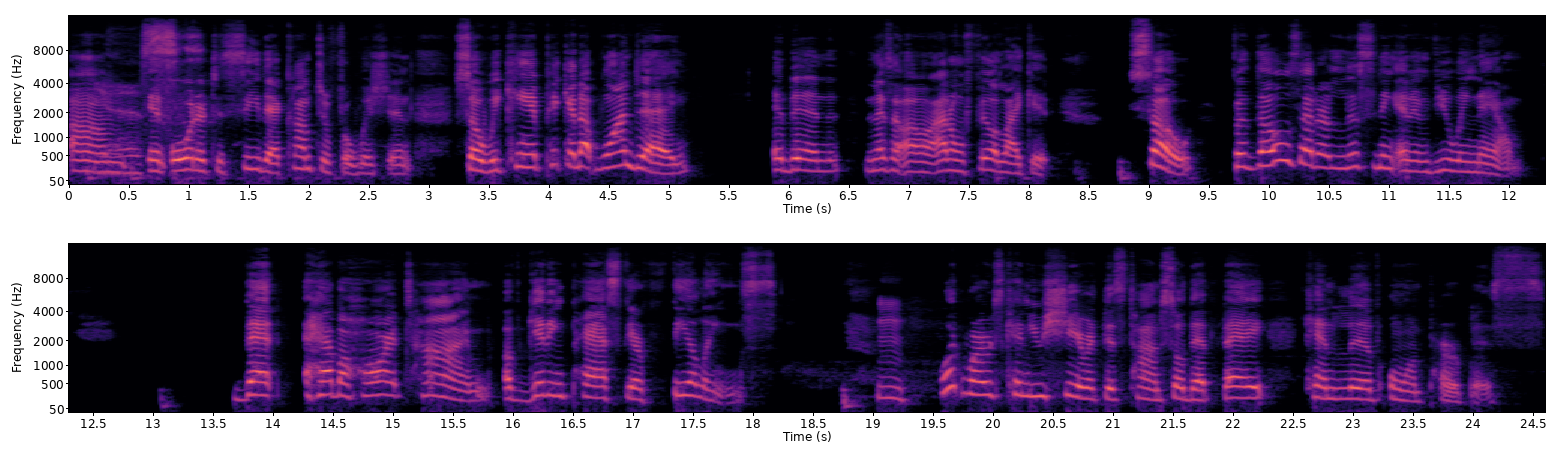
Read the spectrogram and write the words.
um, yes. in order to see that come to fruition. So we can't pick it up one day and then the next, oh, I don't feel like it. So for those that are listening and in viewing now, that have a hard time of getting past their feelings Mm. What words can you share at this time so that they can live on purpose?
